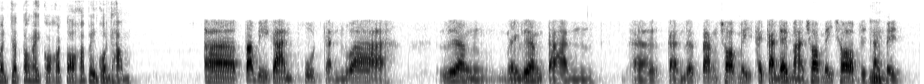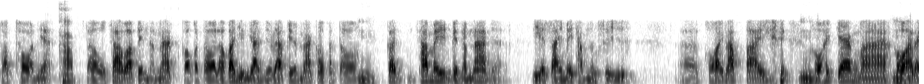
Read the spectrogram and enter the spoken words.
มันจะต้องให้กกตเขาเป็นคนทำ อ่าก็มีการพูดกันว่าเรื่องในเรื่องการอ่าการเลือกตั้งชอบไม่ไอ้การได้มาชอบไม่ชอบ หรือการอืม ไป ถอดถอนเนี่ยครับ เราทราบว่าเป็นอำนาจกกตเราก็ยืนยันอยู่แล้วเป็นอำนาจกกตอืม ก็ถ้าไม่เป็นอำนาจเนี่ยดีเอสไอไม่ทำหนังสือเออขอให้รับไป อืม ขอให้แจ้งมาอืมขออะไร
